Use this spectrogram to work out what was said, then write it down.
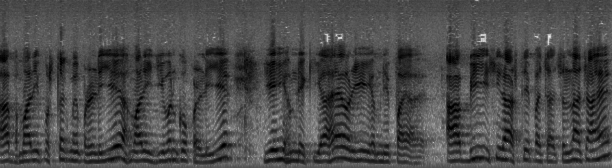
आप हमारी पुस्तक में पढ़ लीजिए, हमारे जीवन को पढ़ लीजिए, यही हमने किया है और यही हमने पाया है। आप भी इसी रास्ते पर चलना चाहें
